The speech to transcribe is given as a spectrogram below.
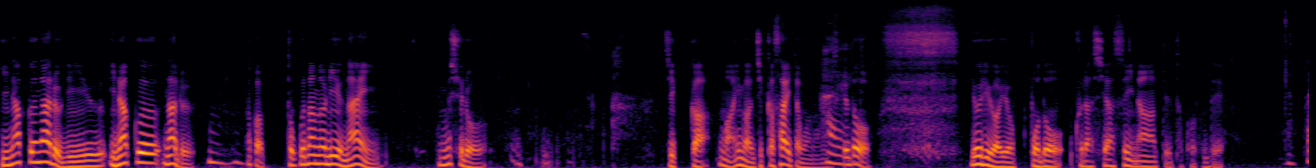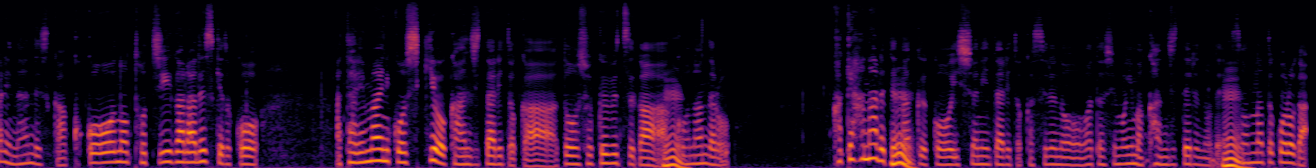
ういなくなる理由いなくなるうんうん。なんか特段の理由ないむしろ実家。まあ今実家埼玉なんですけど、よりはよっぽど暮らしやすいなっていうところでやっぱり何ですか？ここの土地柄ですけどこう当たり前にこう四季を感じたりとか動植物がうん。こうなんだろう、かけ離れてなくこう一緒にいたりとかするのを私も今感じてるので、うん。そんなところが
